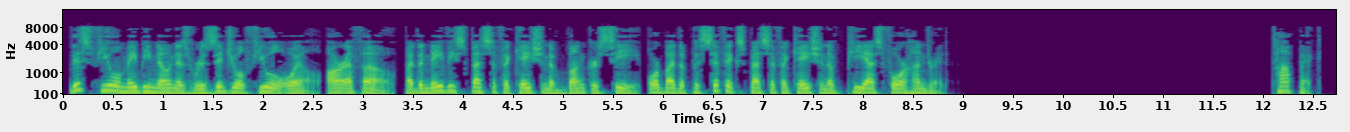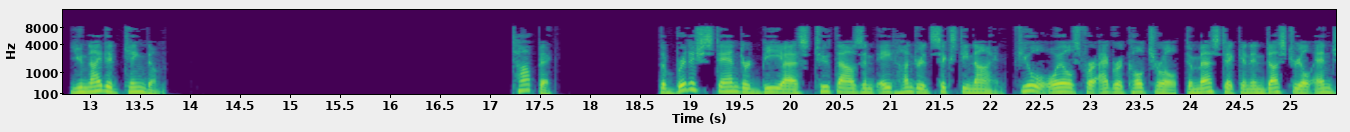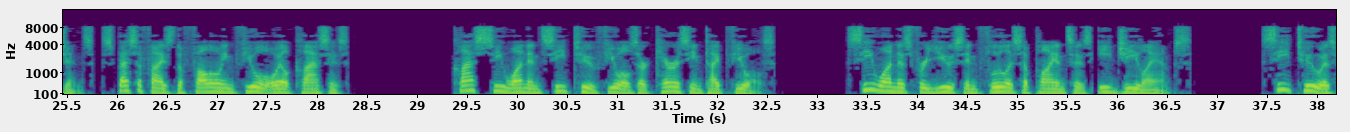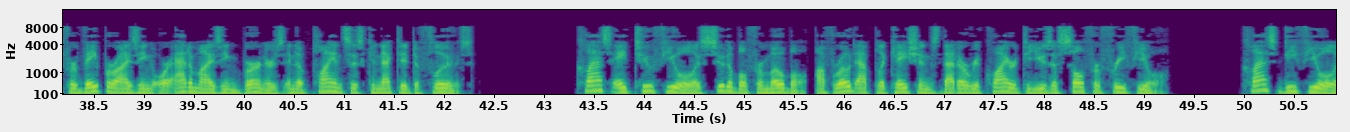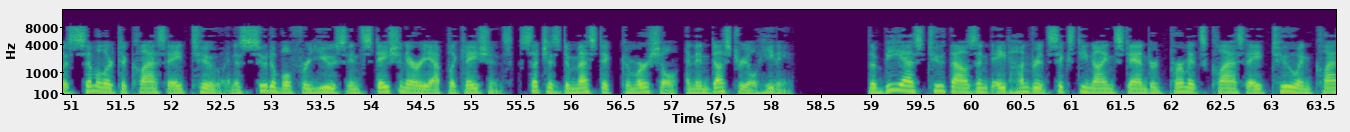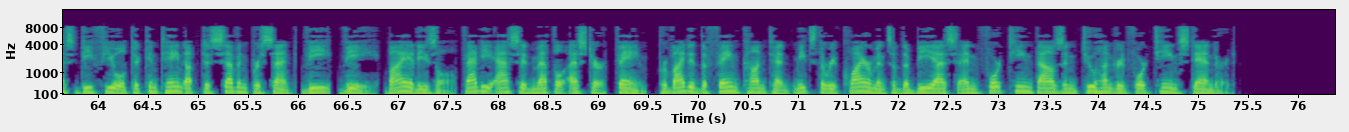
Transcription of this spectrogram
This fuel may be known as residual fuel oil RFO, by the Navy specification of Bunker C, or by the Pacific specification of PS 400. United Kingdom the British Standard BS 2869, Fuel Oils for Agricultural, Domestic and Industrial Engines, specifies the following fuel oil classes Class C1 and C2 fuels are kerosene-type fuels. C1 is for use in flueless appliances e.g. lamps. C2 is for vaporizing or atomizing burners in appliances connected to flues. Class A2 fuel is suitable for mobile, off-road applications that are required to use a sulfur-free fuel. Class D fuel is similar to Class A2 and is suitable for use in stationary applications, such as domestic, commercial, and industrial heating. The BS 2869 standard permits Class A2 and Class D fuel to contain up to 7% v, v biodiesel fatty acid methyl ester, FAME, provided the FAME content meets the requirements of the BS EN 14214 standard.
